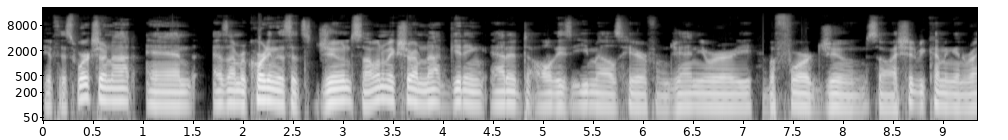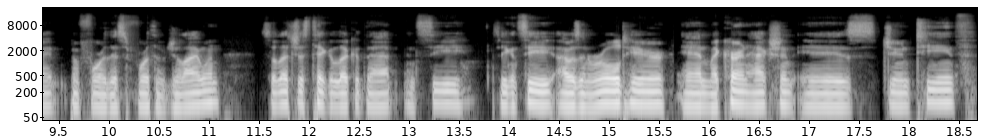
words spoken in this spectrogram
if this works or not. And as I'm recording this, it's June. So I want to make sure I'm not getting added to all these emails here from January before June. So I should be coming in right before this 4th of July one. So let's just take a look at that and see. So you can see I was enrolled here and my current action is Juneteenth,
